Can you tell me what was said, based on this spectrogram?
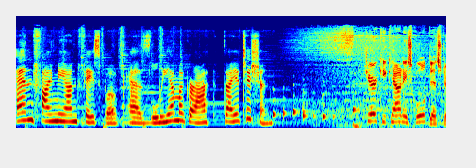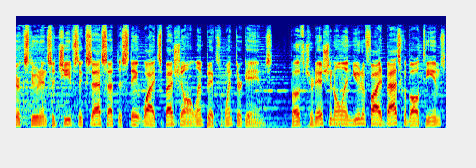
and find me on Facebook as Leah McGrath Dietitian. Cherokee County School District students achieved success at the statewide Special Olympics Winter Games. Both traditional and unified basketball teams,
